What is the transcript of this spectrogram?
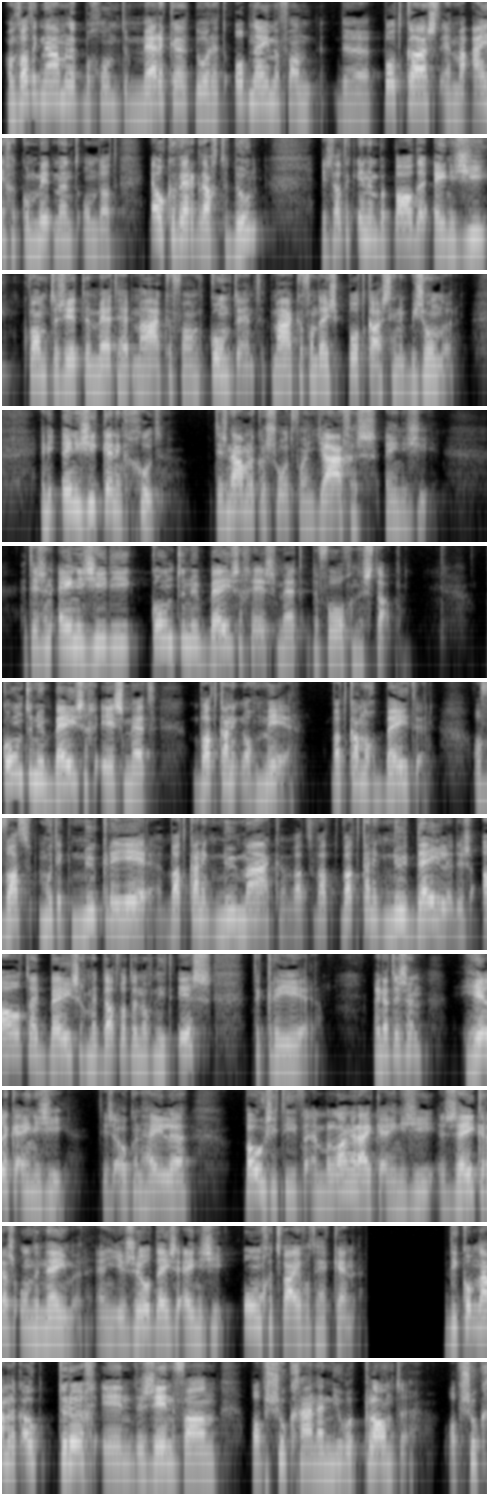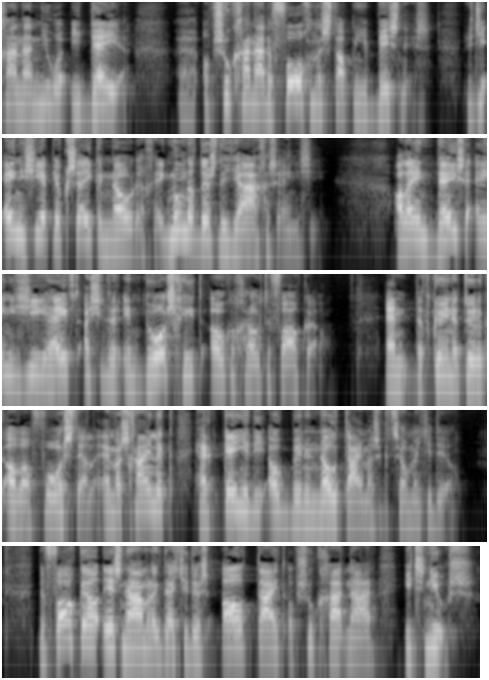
Want wat ik namelijk begon te merken door het opnemen van de podcast en mijn eigen commitment om dat elke werkdag te doen, is dat ik in een bepaalde energie kwam te zitten met het maken van content, het maken van deze podcast in het bijzonder. En die energie ken ik goed. Het is namelijk een soort van jagersenergie. Het is een energie die continu bezig is met de volgende stap. Continu bezig is met wat kan ik nog meer? Wat kan nog beter? Of wat moet ik nu creëren? Wat kan ik nu maken? Wat, wat, wat kan ik nu delen? Dus altijd bezig met dat wat er nog niet is te creëren. En dat is een heerlijke energie. Het is ook een hele positieve en belangrijke energie, zeker als ondernemer. En je zult deze energie ongetwijfeld herkennen. Die komt namelijk ook terug in de zin van op zoek gaan naar nieuwe klanten, op zoek gaan naar nieuwe ideeën, uh, op zoek gaan naar de volgende stap in je business. Dus die energie heb je ook zeker nodig. Ik noem dat dus de jagersenergie. Alleen deze energie heeft, als je erin doorschiet, ook een grote valkuil. En dat kun je natuurlijk al wel voorstellen. En waarschijnlijk herken je die ook binnen no time als ik het zo met je deel. De valkuil is namelijk dat je dus altijd op zoek gaat naar iets nieuws.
